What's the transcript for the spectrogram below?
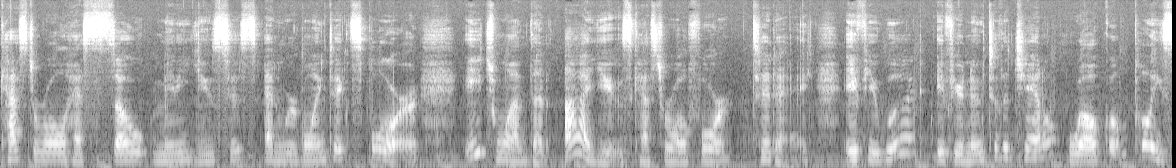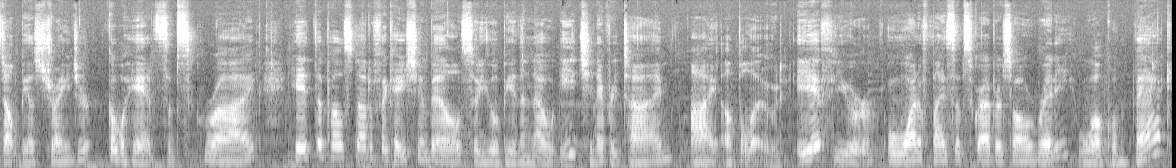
Castor oil has so many uses, and we're going to explore each one that I use castor oil for today. If you would, if you're new to the channel, welcome. Please don't be a stranger. Go ahead, subscribe, hit the post notification bell so you'll be in the know each and every time I upload. If you're one of my subscribers already, welcome back.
